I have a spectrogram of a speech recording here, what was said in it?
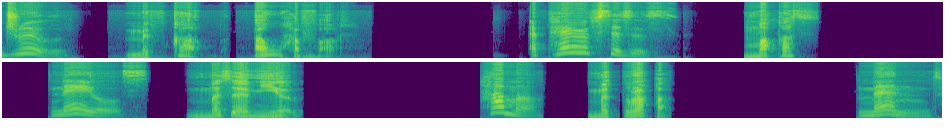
drill, مثقاب أو حفار a pair of scissors, مقص nails, مسامير hammer, مطرقة mend,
